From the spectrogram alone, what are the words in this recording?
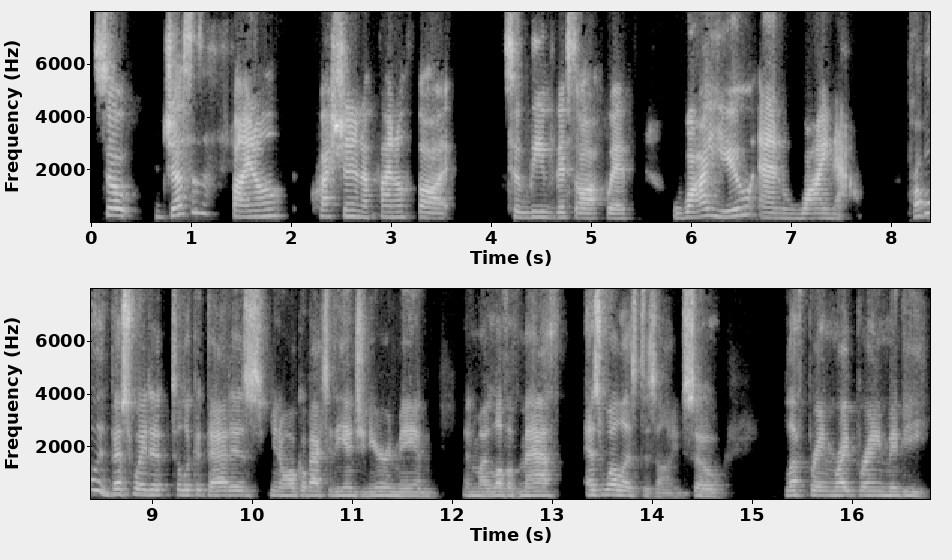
So, just as a final question and a final thought to leave this off with, why you and why now? Probably the best way to, to look at that is, you know, I'll go back to the engineer in me and, and my love of math as well as design. So, left brain, right brain, maybe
